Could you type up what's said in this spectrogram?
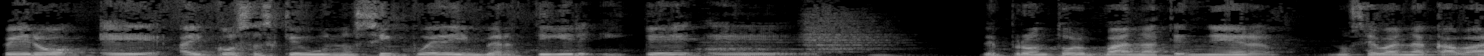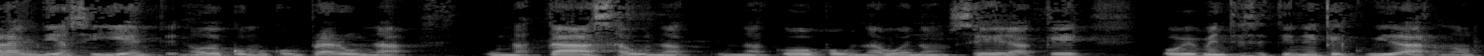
Pero eh, hay cosas que uno sí puede invertir y que eh, de pronto van a tener, no se van a acabar al día siguiente, ¿no? Como comprar una, una taza, una, una copa, una buena oncera, que obviamente se tiene que cuidar, ¿no?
